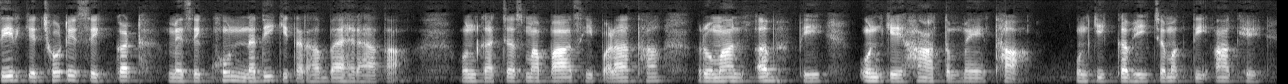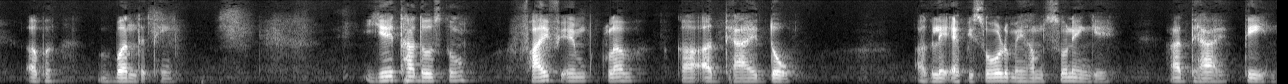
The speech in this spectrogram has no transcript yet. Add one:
सिर के छोटे से कट में से खून नदी की तरह बह रहा था। उनका चश्मा पास ही पड़ा था। रुमाल अब भी उनके हाथ में था। उनकी कभी चमकती आँखें अब बंद थीं। ये था दोस्तों, फाइव एम क्लब का अध्याय दो। अगले एपिसोड में हम सुनेंगे अध्याय तीन।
